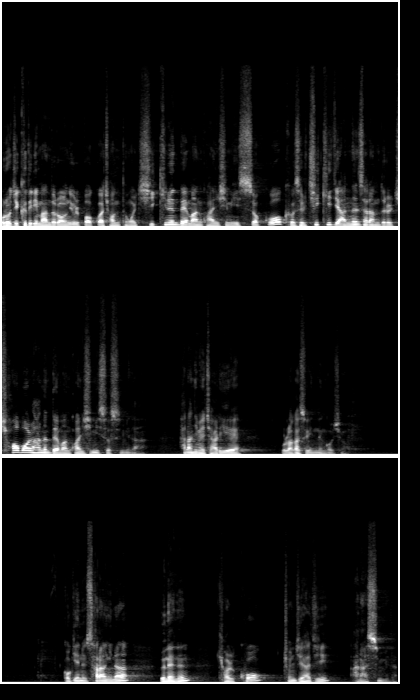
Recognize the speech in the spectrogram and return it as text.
오로지 그들이 만들어 놓은 율법과 전통을 지키는 데만 관심이 있었고 그것을 지키지 않는 사람들을 처벌하는 데만 관심이 있었습니다. 하나님의 자리에 올라가서 있는 거죠. 거기에는 사랑이나 은혜는 결코 존재하지 않았습니다.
